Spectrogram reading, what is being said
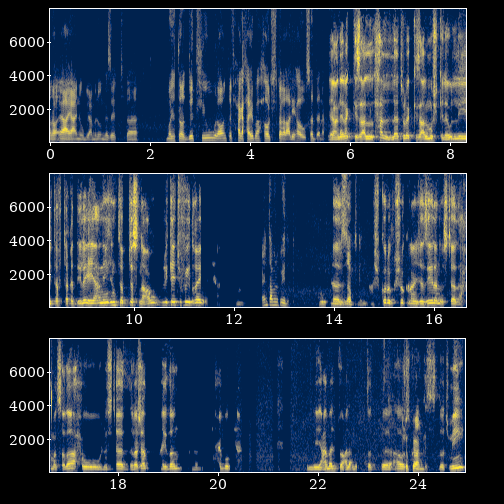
رائعة يعني وبيعملوا إنجازات فما تترددش ولو أنت في حاجة حاببها حاول تشتغل عليها وصدق إنك يعني ركز على الحل لا تركز على المشكلة واللي تفتقد إليه يعني أنت بتصنعه لكي تفيد غيرك أنت اعمله بإيدك. ممتاز بالضبط جدا. أشكرك شكرا جزيلا أستاذ أحمد صلاح والأستاذ رجب أيضا أحبك. اللي عملته على نقطة شكراً. oursparks.me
